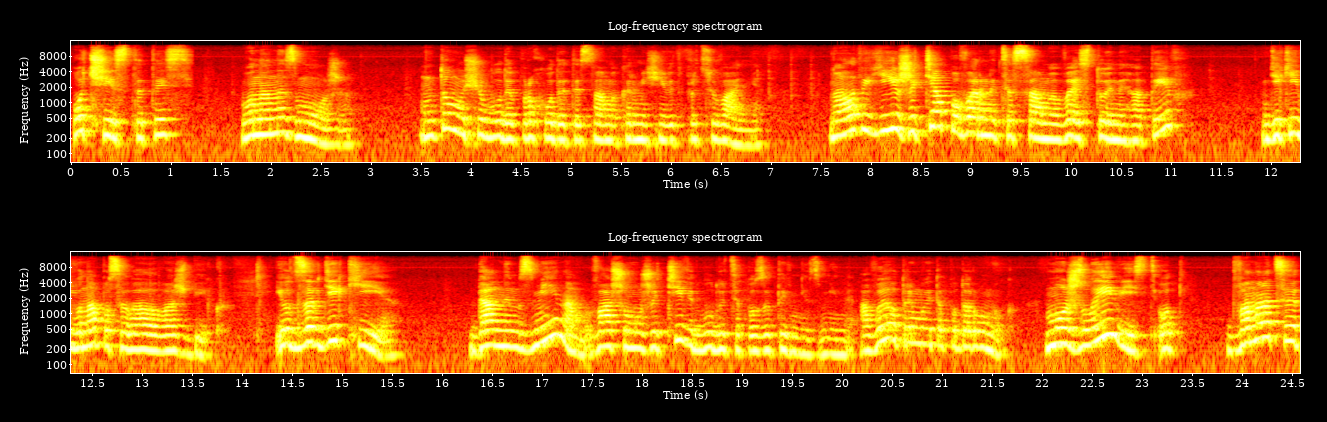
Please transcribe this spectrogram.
очиститись вона не зможе. Ну, тому що буде проходити саме кармічні відпрацювання. Ну, але в її життя повернеться саме весь той негатив, який вона посилала в ваш бік. І от завдяки даним змінам в вашому житті відбудуться позитивні зміни, а ви отримуєте подарунок можливість, от 12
